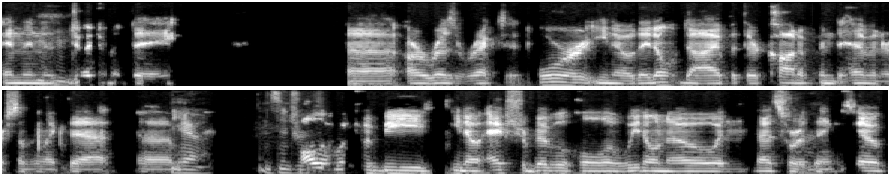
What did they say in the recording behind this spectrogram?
and then mm-hmm. Judgment Day uh, are resurrected, or you know they don't die but they're caught up into heaven or something like that. Um, yeah, it's interesting. all of which would be you know extra biblical, and we don't know, and that sort of thing. So,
